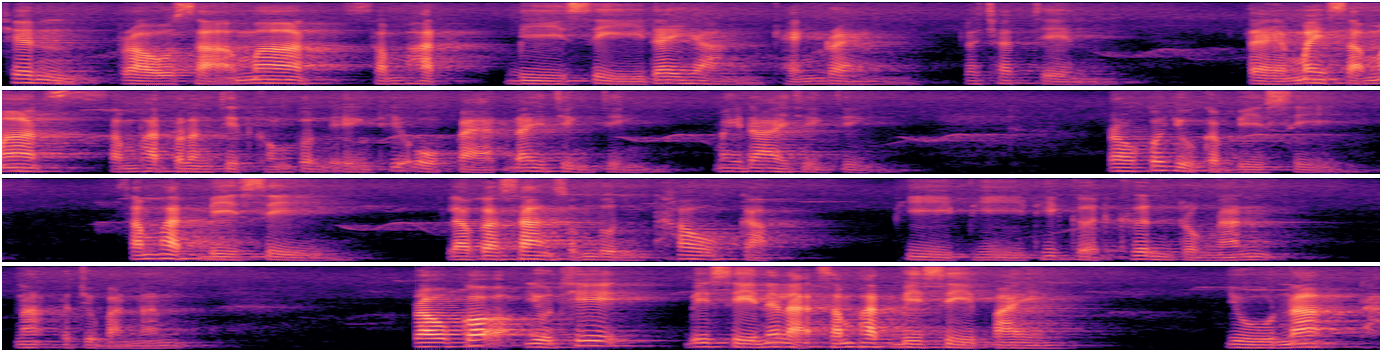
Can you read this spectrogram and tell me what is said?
เช่นเราสามารถสัมผัส B4 ได้อย่างแข็งแรงและชัดเจน แต่ไม่สามารถสัมผัสพลังจิตของตนเองที่ O8 ได้จริง ๆ ไม่ได้จริง ๆ เราก็อยู่กับ B4 สัมผัส B4 แล้วก็สร้างสมดุลเท่ากับ PP ที่เกิดขึ้นตรงนั้นณปัจจุบันนั้น เราก็อยู่ที่ B4 นี่แหละ สัมผัส B4 ไป อยู่ณฐ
